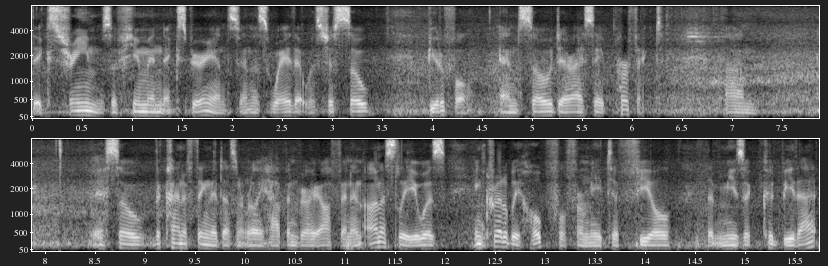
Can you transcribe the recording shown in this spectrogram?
the extremes of human experience in this way that was just so beautiful and so, dare I say, perfect. Um, so the kind of thing that doesn't really happen very often. And honestly, it was incredibly hopeful for me to feel that music could be that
